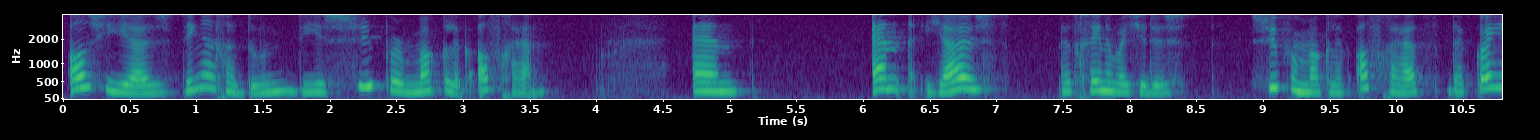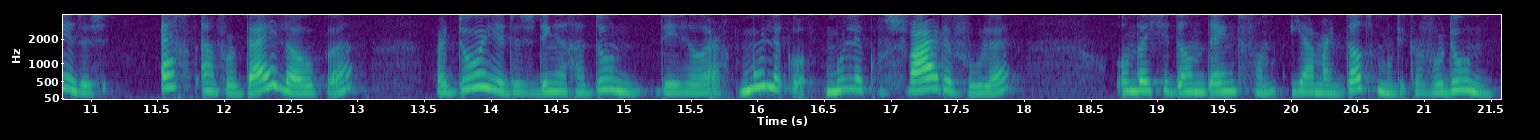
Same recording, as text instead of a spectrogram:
als je juist dingen gaat doen die je super makkelijk afgaan. En, en juist hetgene wat je dus super makkelijk afgaat, daar kan je dus echt aan voorbij lopen, waardoor je dus dingen gaat doen die heel erg moeilijk of, moeilijk of zwaarder voelen, omdat je dan denkt van ja, maar dat moet ik ervoor doen.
